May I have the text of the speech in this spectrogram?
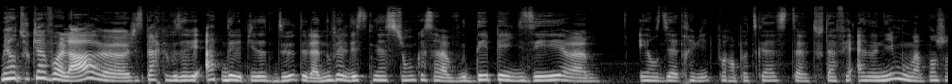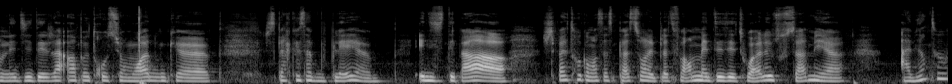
Mais en tout cas, voilà, j'espère que vous avez hâte de l'épisode 2, de la nouvelle destination, que ça va vous dépayser. Et on se dit à très vite pour un podcast tout à fait anonyme où maintenant j'en ai dit déjà un peu trop sur moi. Donc euh, j'espère que ça vous plaît. Euh, et n'hésitez pas à, je sais pas trop comment ça se passe sur les plateformes, mettre des étoiles et tout ça. Mais euh, à bientôt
